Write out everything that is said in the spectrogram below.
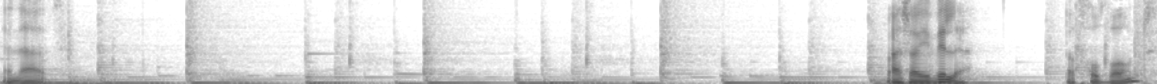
en uit. Waar zou je willen dat God woont?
